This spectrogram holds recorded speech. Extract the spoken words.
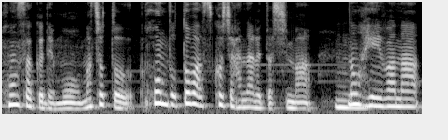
本作でも、まあ、ちょっと本土とは少し離れた島の平和な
